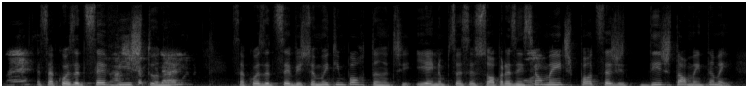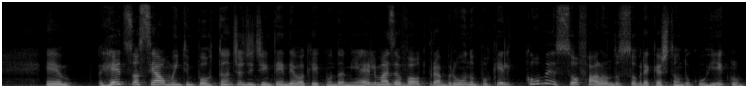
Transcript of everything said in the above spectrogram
né? Essa coisa de ser Eu visto, é né? Essa coisa de ser visto é muito importante. E aí não precisa ser só presencialmente, muito. pode ser digitalmente também. É, rede social muito importante, a gente entendeu aqui com o Daniel, mas eu volto para Bruno, porque ele começou falando sobre a questão do currículo.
